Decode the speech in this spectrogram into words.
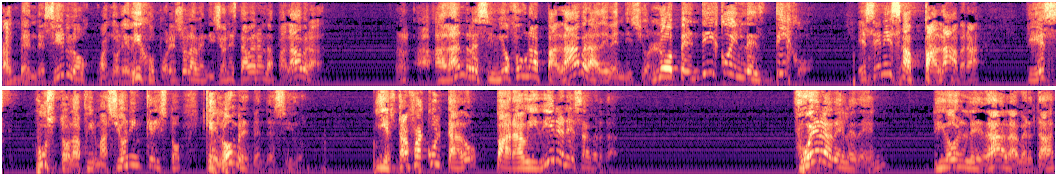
Al bendecirlo, cuando le dijo, por eso la bendición estaba en la palabra. Adán recibió fue una palabra de bendición. Lo bendijo y les dijo. Es en esa palabra que es justo la afirmación en Cristo que el hombre es bendecido y está facultado para vivir en esa verdad. Fuera del Edén, Dios le da la verdad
